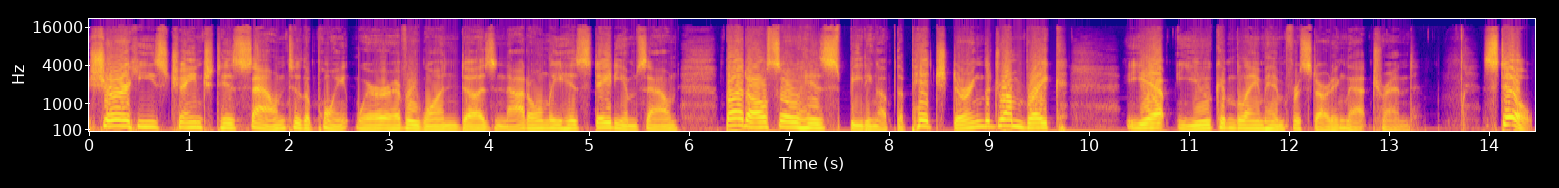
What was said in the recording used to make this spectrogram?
Sure, he's changed his sound to the point where everyone does not only his stadium sound, but also his speeding up the pitch during the drum break. Yep, you can blame him for starting that trend. Still,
